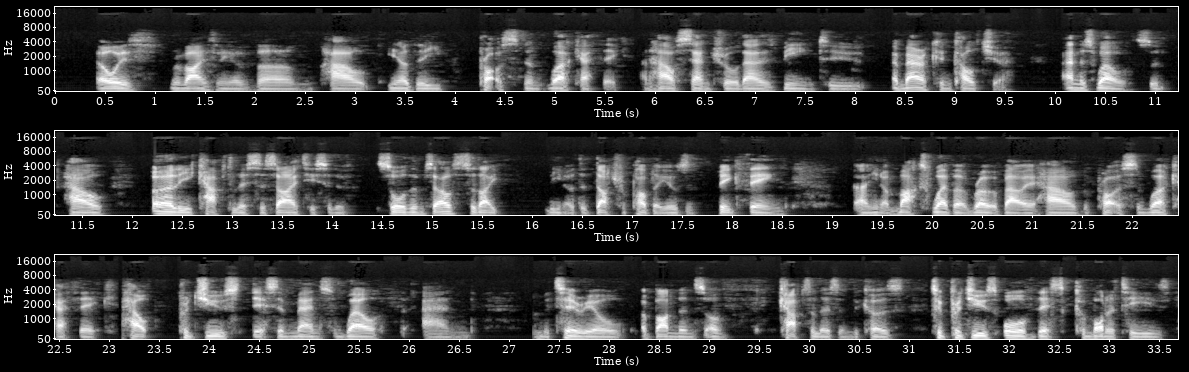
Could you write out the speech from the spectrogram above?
always reminds me of um, how you know the Protestant work ethic and how central that has been to American culture, and as well so how early capitalist society sort of saw themselves. So like you know the Dutch Republic, it was a big thing. Uh, you know, Max Weber wrote about it, how the Protestant work ethic helped produce this immense wealth and material abundance of capitalism because to produce all of this commodities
